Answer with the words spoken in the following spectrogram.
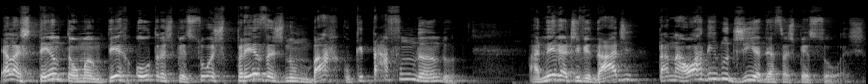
Elas tentam manter outras pessoas presas num barco que está afundando. A negatividade está na ordem do dia dessas pessoas.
